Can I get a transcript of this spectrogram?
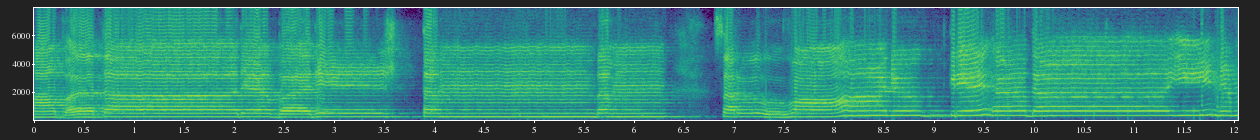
അവതാരവരിഷ്ടം സർവാനുഗ്രഹദായിനം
